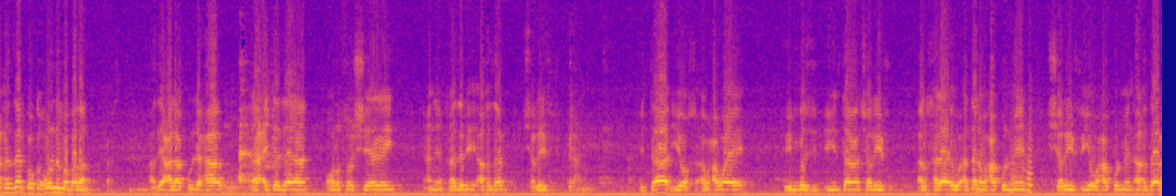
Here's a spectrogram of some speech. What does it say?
akdar kolka qurunima badan. Hadi calaa kuli xaal qaacidadan oo la soo sheegay yani qadir iyo akdar shariif yani intaa iyo waxa waaye masjid intaa shariif alkhalaa haddana waxaa kulmeen shariif iyo waxaa kulmeen akdar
